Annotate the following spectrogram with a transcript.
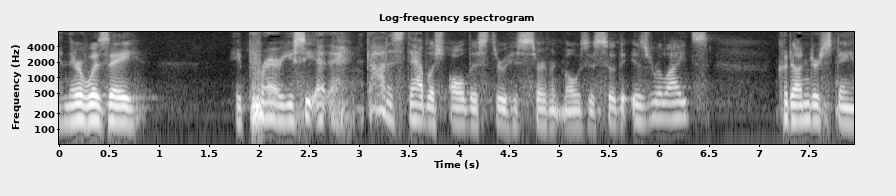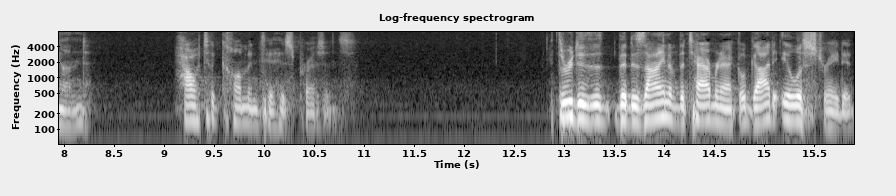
And there was a a prayer. You see, eh, God established all this through his servant Moses so the Israelites could understand how to come into his presence. Through the design of the tabernacle, God illustrated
